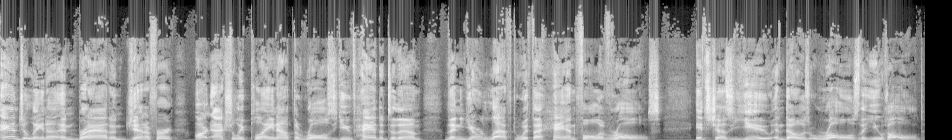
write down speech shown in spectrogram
Angelina and Brad and Jennifer aren't actually playing out the roles you've handed to them, then you're left with a handful of roles. It's just you and those roles that you hold.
